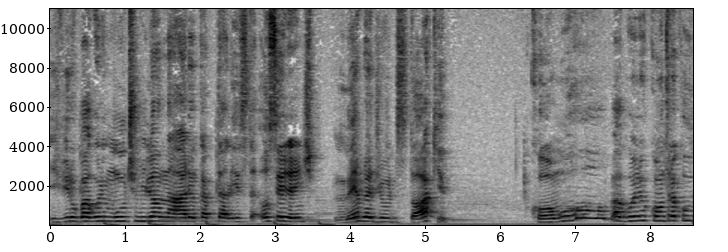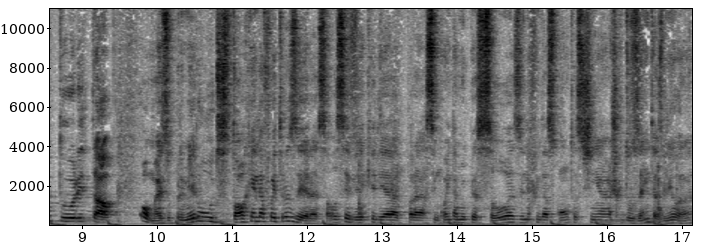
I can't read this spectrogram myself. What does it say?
E vira o bagulho multimilionário capitalista. Ou seja, a gente lembra de Woodstock como bagulho contra a cultura e tal. Oh, mas o primeiro Woodstock ainda foi truzeira. É só você ver que ele era pra 50 mil pessoas e no fim das contas tinha acho que 200 mil, né?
